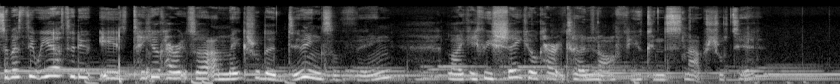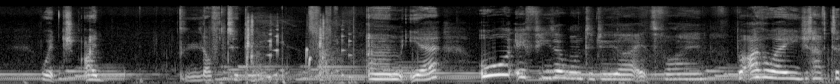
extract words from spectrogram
So basically what you have to do is take your character and make sure they're doing something. Like if you shake your character enough, you can snapshot it which I love to do. Um, yeah. Or if you don't want to do that, it's fine. But either way, you just have to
